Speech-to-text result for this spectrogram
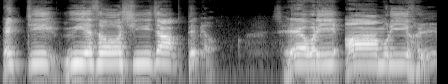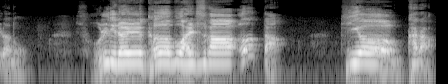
백지 위에서 시작되며 세월이 아무리 흘러도 순리를 거부할 수가 없다. 기억하라.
